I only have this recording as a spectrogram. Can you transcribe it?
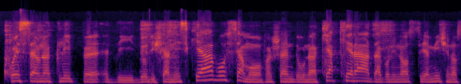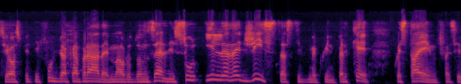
Questa è una clip eh, di 12 anni schiavo, stiamo facendo una chiacchierata con i nostri amici, i nostri ospiti Fulvia Caprara e Mauro Donzelli su il regista Steve McQueen. Perché questa enfasi?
